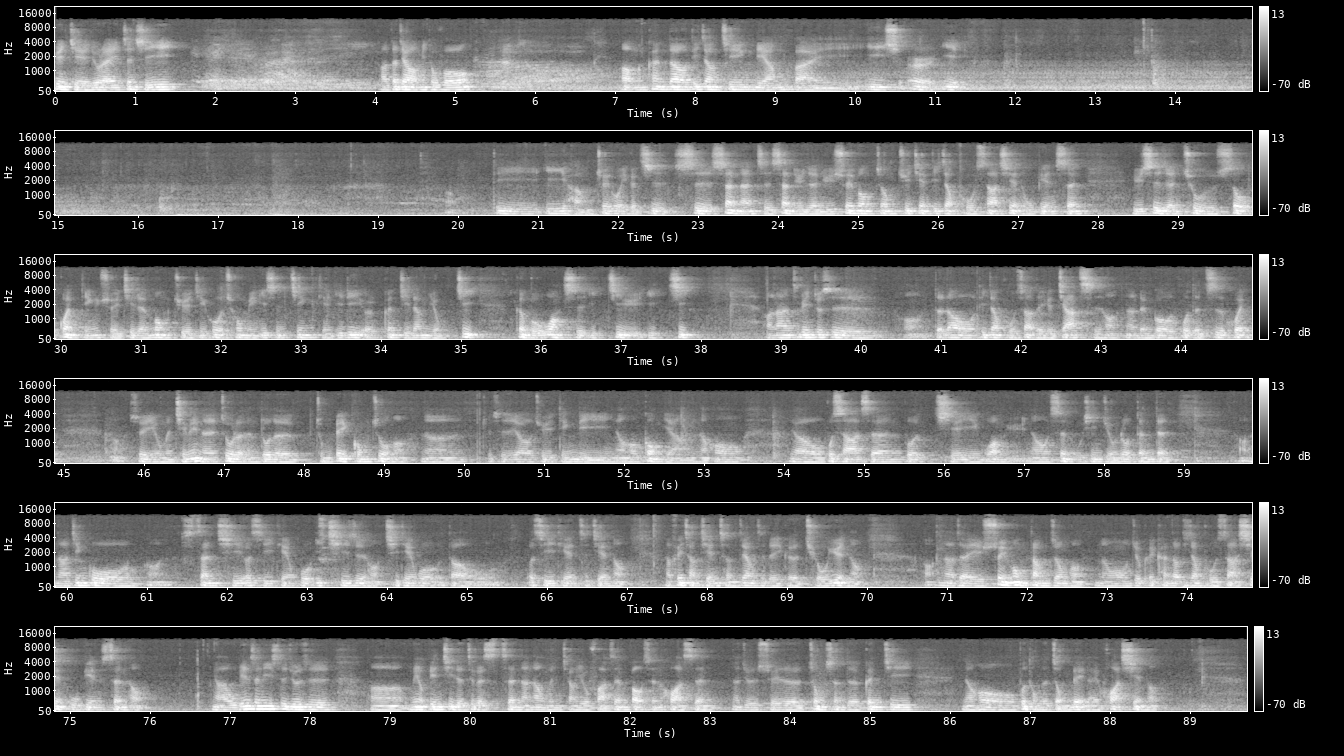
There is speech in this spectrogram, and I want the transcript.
愿解如来真实义。好，大家好，阿弥陀佛。好，我们看到《地藏经》两百一十二页。第一行最后一个字是善男子、善女人于睡梦中俱见地藏菩萨现无边身。于是人处受灌顶水，其人梦觉，即获聪明，一时经典一粒耳根，即当永记，更不忘失一记与一记。好，那这边就是哦，得到地藏菩萨的一个加持哈，那能够获得智慧啊。所以我们前面呢做了很多的准备工作哈，那就是要去顶礼，然后供养，然后。要不杀生，不邪淫妄语，然后慎五心酒肉等等。好，那经过啊三七二十一天或一七日哈，七天或到二十一天之间哈，那非常虔诚这样子的一个求愿哦。好，那在睡梦当中哈，然后就可以看到地藏菩萨现无边身哈。那无边身的意思就是。呃，没有边际的这个身啊，那我们讲有法身、报身、化身，那就是随着众生的根基，然后不同的种类来化现哦。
